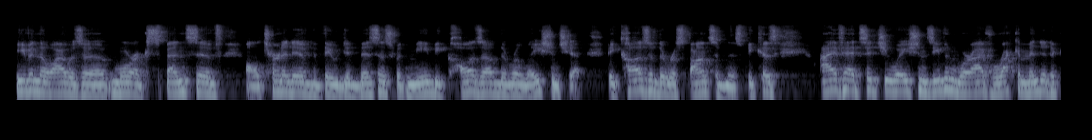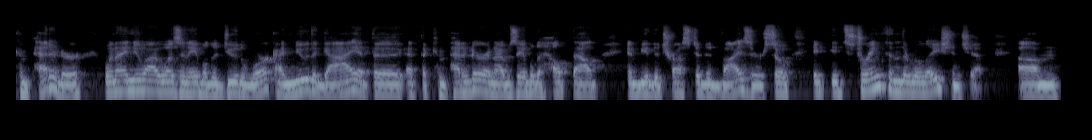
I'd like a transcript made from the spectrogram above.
even though I was a more expensive alternative, that they did business with me because of the relationship, because of the responsiveness, because I've had situations even where I've recommended a competitor when I knew I wasn't able to do the work. I knew the guy at the at the competitor, and I was able to help out and be the trusted advisor. So it, it strengthened the relationship. Um,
